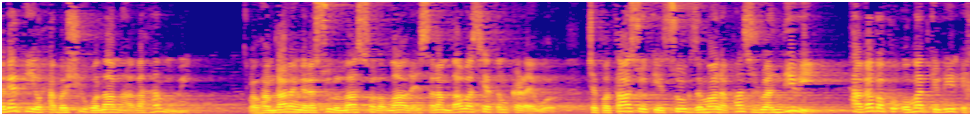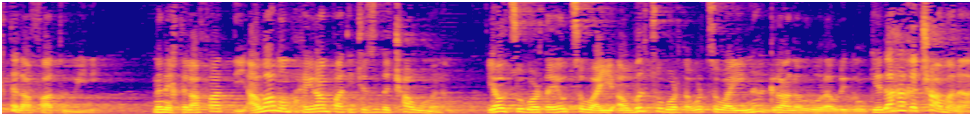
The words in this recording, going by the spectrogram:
اګر که یو حبشي غلام هغه هم وي او همدارنګه رسول الله صلی الله علیه وسلم دا وصیت هم کړی و چې په تاسو کې څوک زما نه پس ژوندي وي هغه به په امت کې ډیر اختلافات وویني نن اختلافات دي عوام هم په حیران پاتې چې زه د چا ومنم یو څوک ورته یو څه وایي او بل څوک ورته ور څه وایي نه ګرانه ورور اورېدونکې د هغه چا منه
